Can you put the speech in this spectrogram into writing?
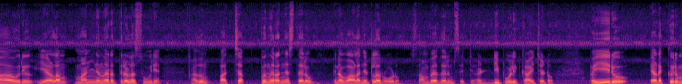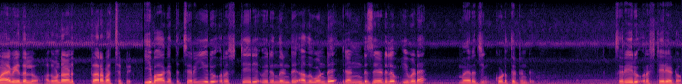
ആ ഒരു ഇളം മഞ്ഞ നിറത്തിലുള്ള സൂര്യൻ അതും പച്ചപ്പ് നിറഞ്ഞ സ്ഥലവും പിന്നെ വളഞ്ഞിട്ടുള്ള റോഡും സംഭവം സെറ്റ് അടിപൊളി കാഴ്ച കേട്ടോ. അപ്പോൾ ഈ ഒരു ഇടയ്ക്കൊരു മഴ പെയ്തല്ലോ അതുകൊണ്ടാണ് ഇത്ര പച്ചപ്പ്. ഈ ഭാഗത്ത് ചെറിയൊരു റെസ്റ്റ് ഏരിയ വരുന്നുണ്ട്. അതുകൊണ്ട് രണ്ട് സൈഡിലും ഇവിടെ മെർജിങ് കൊടുത്തിട്ടുണ്ട്. ചെറിയൊരു റെസ്റ്റ് ഏരിയ കേട്ടോ.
